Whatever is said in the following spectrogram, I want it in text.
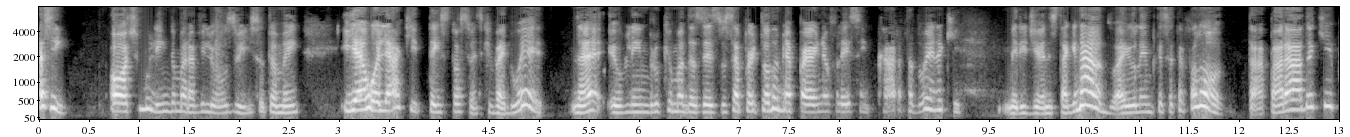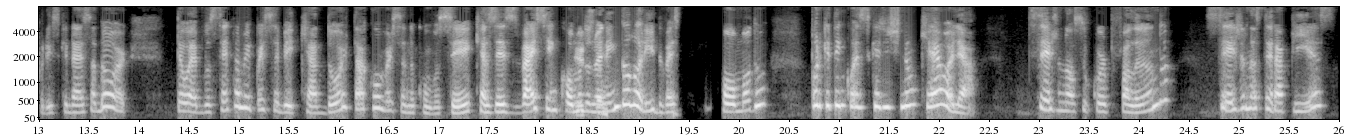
Assim, ótimo, lindo, maravilhoso isso também. E é olhar que tem situações que vai doer, né? Eu lembro que uma das vezes você apertou na minha perna, eu falei assim, cara, tá doendo aqui. Meridiano estagnado. Aí eu lembro que você até falou, tá parada aqui, por isso que dá essa dor. Então é você também perceber que a dor tá conversando com você, que às vezes vai ser incômodo, isso. não é nem dolorido, vai ser incômodo, porque tem coisas que a gente não quer olhar. Seja o nosso corpo falando, seja nas terapias,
